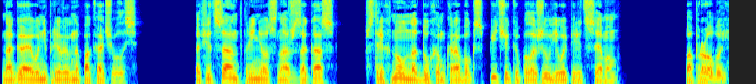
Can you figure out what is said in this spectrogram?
Нога его непрерывно покачивалась. Официант принес наш заказ, встряхнул над духом коробок спичек и положил его перед Сэмом. «Попробуй»,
